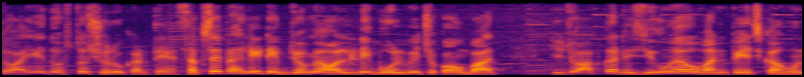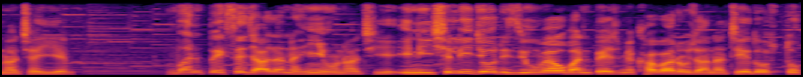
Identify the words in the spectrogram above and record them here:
तो आइए दोस्तों शुरू करते हैं। सबसे पहली टिप जो मैं ऑलरेडी बोल भी चुका हूँ बात, कि जो आपका रिज्यूम है वो वन पेज का होना चाहिए। वन पेज से ज़्यादा नहीं होना चाहिए। इनिशियली जो रिज्यूम है वो वन पेज में खबर हो जाना चाहिए दोस्तों।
